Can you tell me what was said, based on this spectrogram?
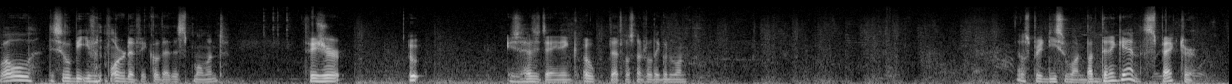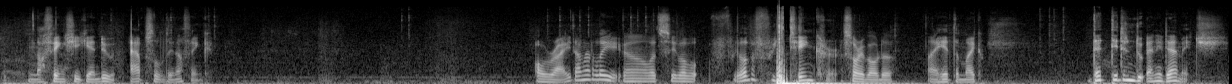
Well, this will be even more difficult at this moment. Fissure Oh! He's hesitating. Oh, that was not really a good one. That was pretty decent one. But then again, Spectre. Nothing she can do. Absolutely nothing. Alright, I'm really... Uh, let's see, level, level 3 Tinker. Sorry about the... I hit the mic. That didn't do any damage.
